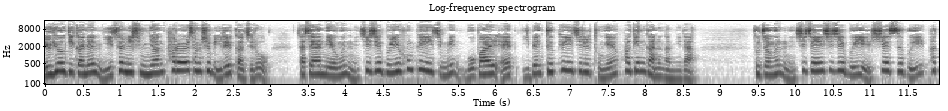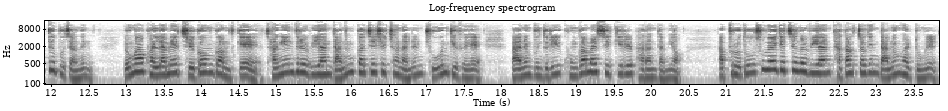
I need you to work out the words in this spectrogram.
유효 기간은 2020년 8월 31일까지로 자세한 내용은 CGV 홈페이지 및 모바일 앱 이벤트 페이지를 통해 확인 가능합니다. 조정은 CJ CGV CSV 파트 부장은 영화 관람의 즐거움과 함께 장애인들을 위한 나눔까지 실천하는 좋은 기회에 많은 분들이 공감할 수 있기를 바란다며 앞으로도 소외계층을 위한 다각적인 나눔 활동을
